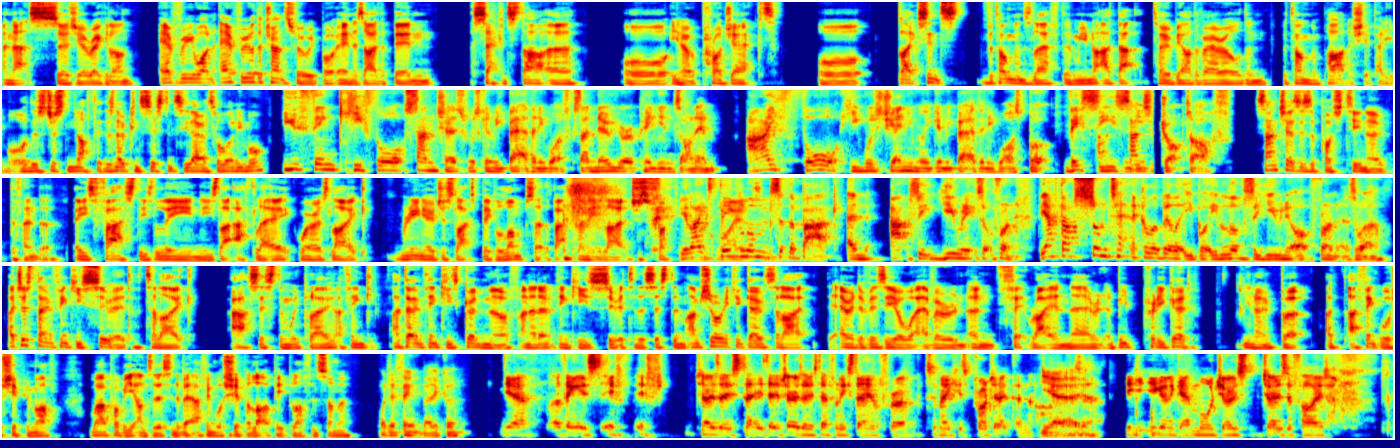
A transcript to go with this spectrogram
and that's Sergio Reguilon. Everyone, every other transfer we brought in has either been a second starter or you know a project or like since Vertonghen's left and we've not had that Toby Alderweireld and Vertonghen partnership anymore. There's just nothing. There's no consistency there at all anymore. Do you think he thought Sanchez was going to be better than he was? Because I know your opinions on him. I thought he was genuinely going to be better than he was, but this season Sanchez- he's dropped off. Sanchez is a Pochettino defender. He's fast, he's lean, he's like athletic. Whereas like Mourinho just likes big lumps at the back, doesn't he? Like just fucking. He likes like big lumps and- at the back and absolute units up front. They have to have some technical ability, but he loves a unit up front as well. I just don't think he's suited to like our system we play. I think I don't think he's good enough, and I don't think he's suited to the system. I'm sure he could go to like the Eredivisie or whatever and, and fit right in there and, and be pretty good, you know. But I, I think we'll ship him off. Well, I'll probably get onto this in a bit. I think we'll ship a lot of people off in summer. What do you think, Baker? Yeah, I think it's if if Jose stays, if Jose is definitely staying for to make his project, then Yeah, yeah. You, you're going to get more Jos- Josephied.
